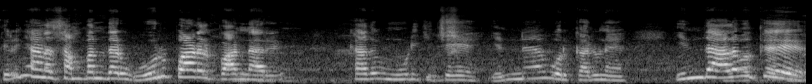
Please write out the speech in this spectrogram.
திருஞான சம்பந்தர் ஒரு பாடல் பாடினாரு. கதவு மூடிக்கிச்சே என்ன ஒரு கருணை. இந்த அளவுக்கு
